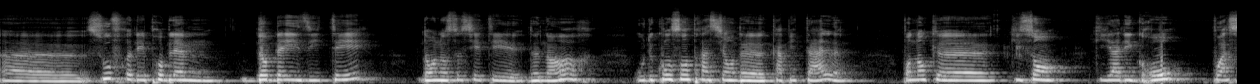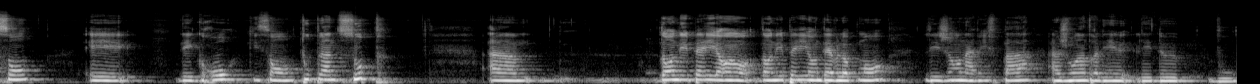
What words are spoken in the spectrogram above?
euh, souffrent des problèmes d'obésité dans nos sociétés de Nord ou de concentration de capital, pendant que qu'il y a des gros poissons et des gros qui sont tout pleins de soupe. Euh, dans les pays en, dans les pays en développement, les gens n'arrivent pas à joindre les, deux bouts.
